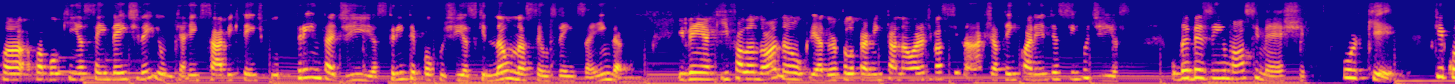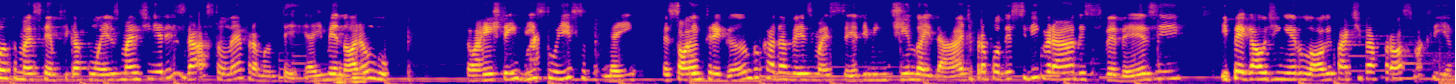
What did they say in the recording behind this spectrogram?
com a, com a, boquinha sem dente nenhum, que a gente sabe que tem tipo 30 dias, 30 e poucos dias que não nasceu os dentes ainda, e vem aqui falando: ó, oh, não, o criador falou para mim que tá na hora de vacinar, que já tem 45 dias. O bebezinho mal se mexe. Por quê? Porque quanto mais tempo fica com eles, mais dinheiro eles gastam, né, para manter. E aí menor é o lucro. Então a gente tem visto isso também, pessoal entregando cada vez mais cedo e mentindo a idade para poder se livrar desses bebês e, e pegar o dinheiro logo e partir para a próxima cria.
